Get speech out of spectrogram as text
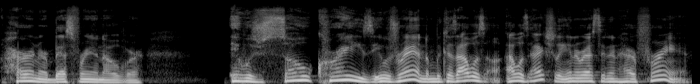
her and her best friend over. It was so crazy. It was random because I was I was actually interested in her friend,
